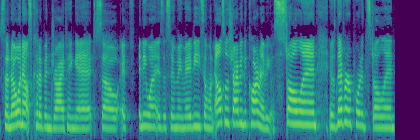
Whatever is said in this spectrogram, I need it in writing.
So no one else could have been driving it. So if anyone is assuming maybe someone else was driving the car, maybe it was stolen. It was never reported stolen.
